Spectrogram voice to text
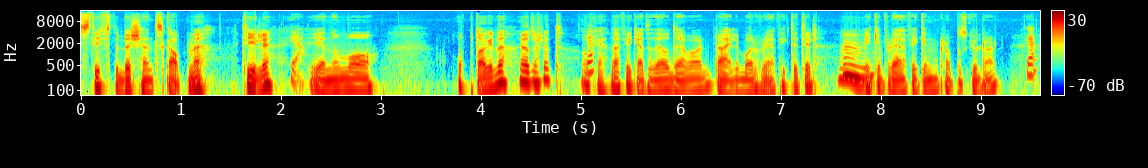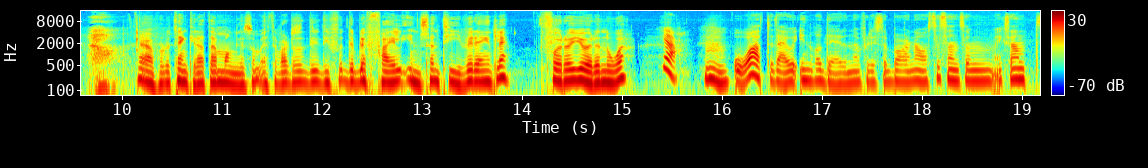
stifte bekjentskap med tidlig, Ja. gjennom å oppdage det, rett og slett. Ja. Der fikk jeg til det, og det var deilig bare fordi jeg fikk det til. Mm. Ikke fordi jeg fikk en klapp på skulderen. Ja, for du tenker at det er mange som etter hvert altså de, de, Det ble feil insentiver, egentlig, for å gjøre noe. Ja. Mm. Og at det er jo invaderende for disse barna også. Sånn som, ikke sant,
